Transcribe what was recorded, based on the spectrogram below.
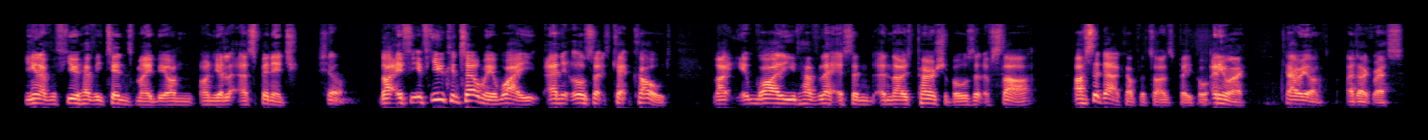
you can have a few heavy tins maybe on on your uh, spinach. sure. Like if if you can tell me a way, and it also it's kept cold, like why you'd have lettuce and and those perishables at the start. I've said that a couple of times, to people. Anyway, carry on. I digress.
